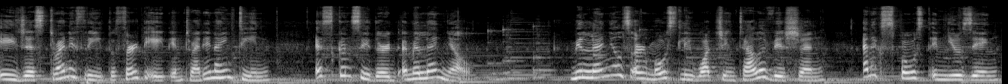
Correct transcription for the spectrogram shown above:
ages 23 to 38 in 2019, is considered a millennial. Millennials are mostly watching television and exposed in using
